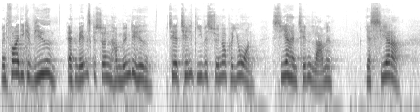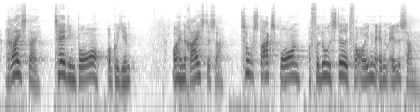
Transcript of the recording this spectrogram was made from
Men for at I kan vide, at menneskesønnen har myndighed til at tilgive sønder på jorden, siger han til den lamme, jeg siger dig, rejs dig, tag din borger og gå hjem. Og han rejste sig, tog straks borgen og forlod stedet for øjnene af dem alle sammen.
